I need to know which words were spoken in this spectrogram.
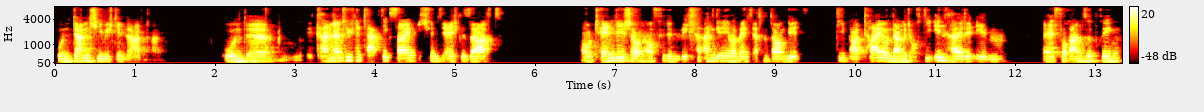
und dann schiebe ich den Laden an. Und äh, kann natürlich eine Taktik sein. Ich finde es ehrlich gesagt authentischer und auch für den Wähler angenehmer, wenn es erstmal darum geht, die Partei und damit auch die Inhalte eben äh, voranzubringen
